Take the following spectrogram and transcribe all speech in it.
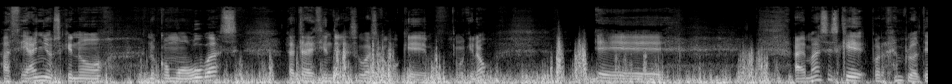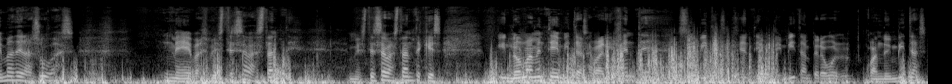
Hace años que no, no como uvas, la tradición de las uvas como que, como que no. Eh, además es que, por ejemplo, el tema de las uvas me, me estresa bastante me estresa bastante que es y normalmente invitas a varias gente si invitas a gente te invitan pero bueno, cuando invitas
